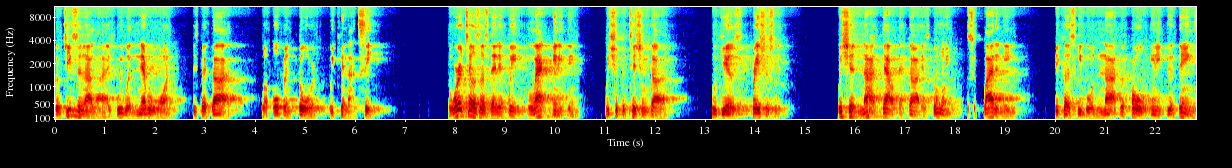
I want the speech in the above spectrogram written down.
With Jesus in our lives, we will never want because God will open doors we cannot see. The word tells us that if we lack anything, we should petition God, who gives graciously. We should not doubt that God is going to supply the need because he will not withhold any good things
